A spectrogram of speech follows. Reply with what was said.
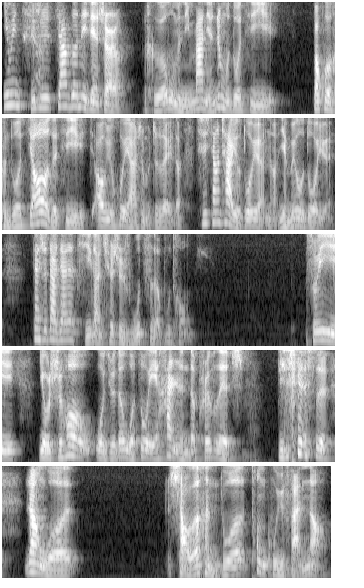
因为其实嘉哥那件事儿和我们零八年这么多记忆。包括很多骄傲的记忆，奥运会啊什么之类的，其实相差有多远呢？也没有多远，但是大家的体感却是如此的不同。所以有时候我觉得，我作为汉人的 privilege，的确是让我少了很多痛苦与烦恼。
